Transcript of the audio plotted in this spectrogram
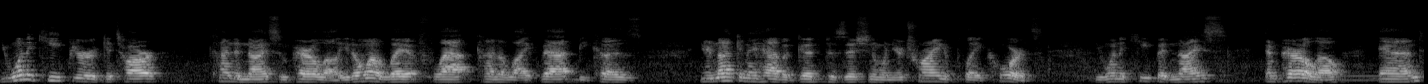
You want to keep your guitar kind of nice and parallel. You don't want to lay it flat kind of like that because you're not going to have a good position when you're trying to play chords. You want to keep it nice and parallel and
